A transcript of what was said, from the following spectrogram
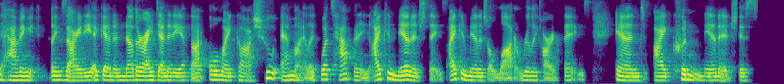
having anxiety. Again another identity. I thought oh my gosh who am i? Like what's happening? I can manage things. I can manage a lot of really hard things. And i couldn't manage this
